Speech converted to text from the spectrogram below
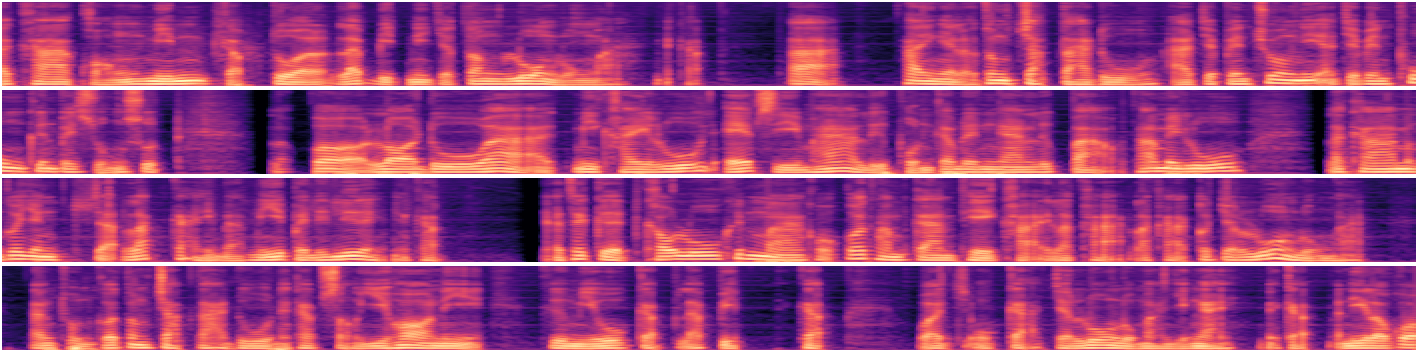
ราคาของมิ้นกับตัวแลบบิดนี่จะต้องล่วงลงมานะครับ ถ้าถ้ายังไงเราต้องจับตาดู อาจจะเป็นช่วงนี้อาจจะเป็นพุ่งขึ้นไปสูงสุด แล้วก็รอดูว่ามีใครรู้ F45 หรือผลการดำเนินงานหรือเปล่า ถ้าไม่รู้ ราคามันก็ยังจะลักไก่แบบนี้ไปเรื่อยๆนะครับแต่ถ้าเกิดเขารู้ขึ้นมาเขาก็ทำการเทขายราคาราคาก็จะร่วงลงมาทางทุนก็ต้องจับตาดูนะครับสองยี่ห้อนี้คือมิวกับแลปิดนะครับว่าโอกาสจะร่วงลงมายังไงนะครับ อันนี้เราก็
